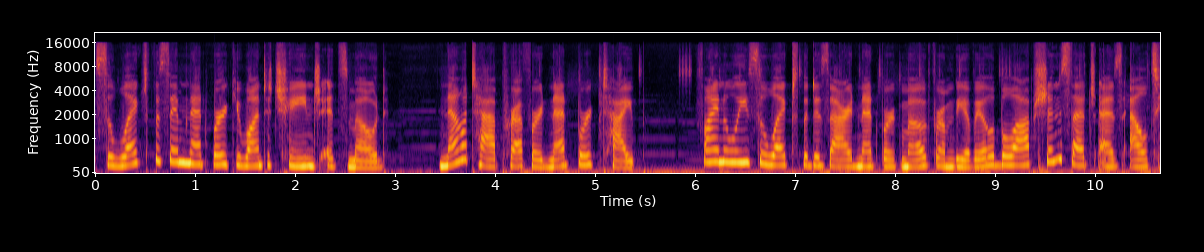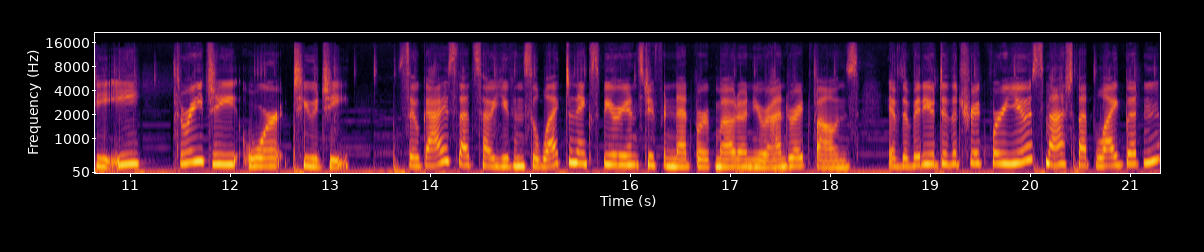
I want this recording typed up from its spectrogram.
select the SIM network you want to change its mode. Now tap Preferred Network Type. Finally, select the desired network mode from the available options such as LTE, 3G, or 2G. So guys, that's how you can select and experience different network mode on your Android phones. If the video did the trick for you, smash that like button.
